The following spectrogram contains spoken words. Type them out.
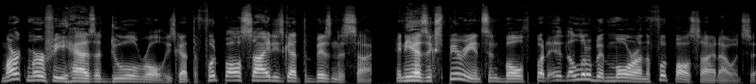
Mark Murphy has a dual role. He's got the football side, he's got the business side. And he has experience in both, but a little bit more on the football side, I would say.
